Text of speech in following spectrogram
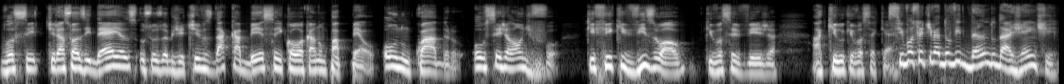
você tirar suas ideias, os seus objetivos da cabeça e colocar num papel, ou num quadro, ou seja lá onde for, que fique visual, que você veja aquilo que você quer. Se você estiver duvidando da gente,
